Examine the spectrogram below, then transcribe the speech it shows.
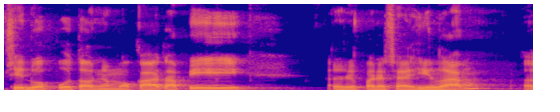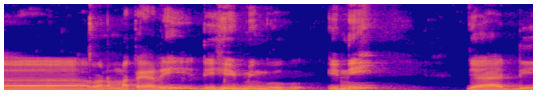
si 20 tahunnya Moka tapi daripada saya hilang eh, apa namanya materi di minggu ini jadi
